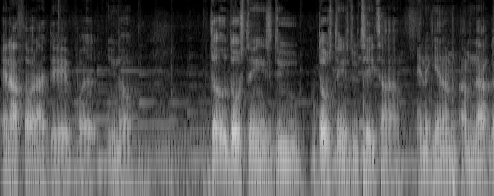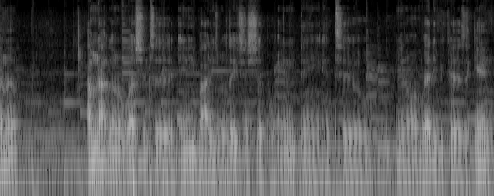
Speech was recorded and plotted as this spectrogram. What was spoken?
And I thought I did, but you know, th- those things do those things do take time. And again, I'm I'm not gonna I'm not gonna rush into anybody's relationship or anything until you know I'm ready because again,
